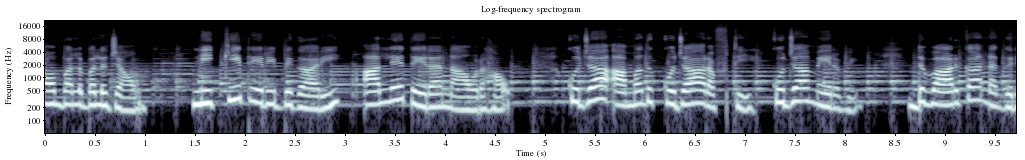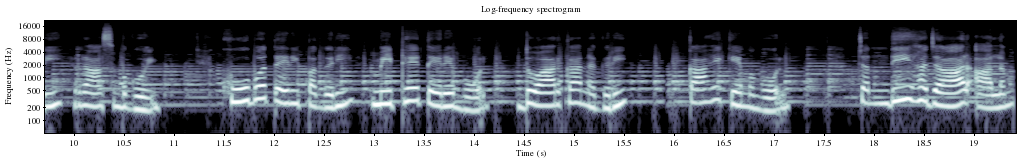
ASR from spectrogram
ਹਉ ਬਲ ਬਲ ਜਾਉ। ਨੀਕੀ ਤੇਰੀ ਬਿਗਾਰੀ, ਆਲੇ ਤੇਰਾ ਨਾਉ ਰਹਾਉ। ਕੁਜਾ ਆਮਦ, ਕੁਜਾ ਰਫਤੀ, ਕੁਜਾ ਮੇਰਵੀ। ਦਵਾਰਕਾ ਨਗਰੀ, ਰਾਸ ਬਗੋਈ। ਖੂਬ ਤੇਰੀ ਪਗਰੀ, ਮੀਠੇ ਤੇਰੇ ਬੋਲ। ਦਵਾਰਕਾ ਨਗਰੀ, ਕਾਹੇ ਕੇ ਮੰਗੋਲ। ਚੰਦੀ ਹਜ਼ਾਰ ਆਲਮ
